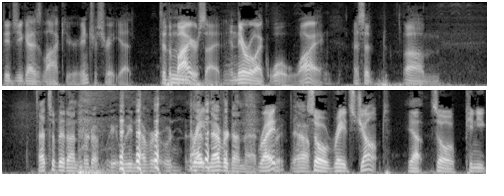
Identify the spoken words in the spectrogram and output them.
did you guys lock your interest rate yet?" To the buyer side, and they were like, "Whoa, why?" I said, um, That's a bit unheard of. We, we never, I've never done that. "Right? Yeah. So rates jumped. Yeah. So can you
